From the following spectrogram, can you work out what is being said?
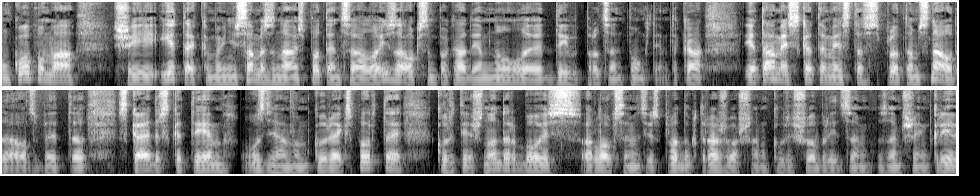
Un kopumā šī ietekme ir samazinājusi potenciālo izaugsmu pa kādiem 0,2% punktiem. Tā kā, ja tā mēs skatāmies, tas, protams, nav daudz, bet uh, skaidrs, ka tiem uzņēmumiem, kuri eksportē, kuri tieši nodarbojas ar lauksaimniecības produktu ražošanu, kuri šobrīd zem, zem šīm Krievijas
